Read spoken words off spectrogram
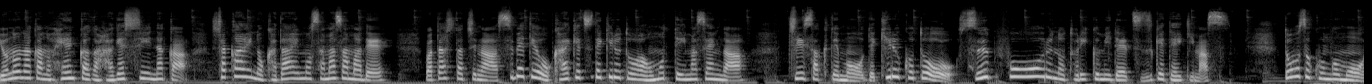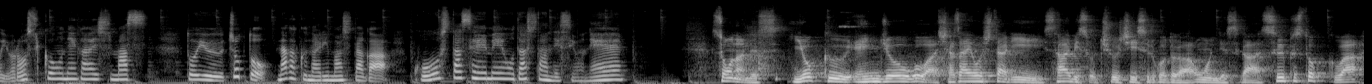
世の中の変化が激しい中、社会の課題も様々で、私たちが全てを解決できるとは思っていませんが、小さくてもできることをスープフォーオールの取り組みで続けていきます。どうぞ今後もよろしくお願いします。というちょっと長くなりましたが、こうした声明を出したんですよね。そうなんです。よく炎上後は謝罪をしたり、サービスを中止することが多いんですが、スープストックは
